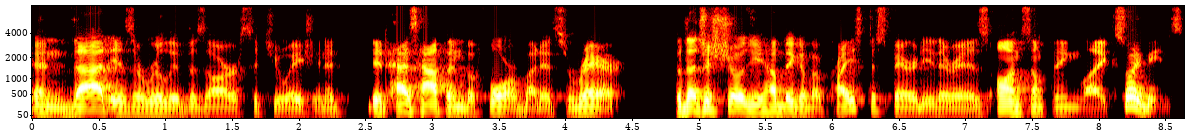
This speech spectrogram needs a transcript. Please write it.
And that is a really bizarre situation. It, it has happened before, but it's rare. But that just shows you how big of a price disparity there is on something like soybeans.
